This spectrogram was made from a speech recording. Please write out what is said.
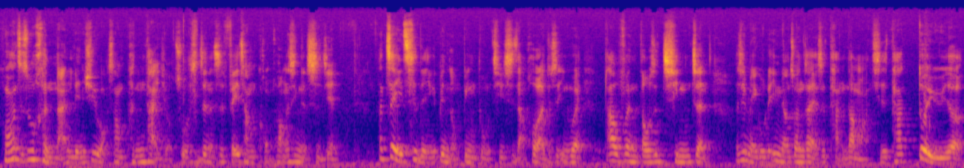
恐慌指数很难连续往上喷太久，除非是真的是非常恐慌性的事件。那这一次的一个变种病毒，其实市场后来就是因为大部分都是轻症，而且美国的疫苗专家也是谈到嘛，其实它对于的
